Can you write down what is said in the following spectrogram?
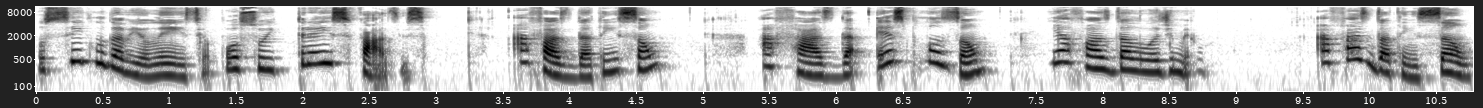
o ciclo da violência possui três fases: a fase da tensão, a fase da explosão e a fase da lua de mel. A fase da tensão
